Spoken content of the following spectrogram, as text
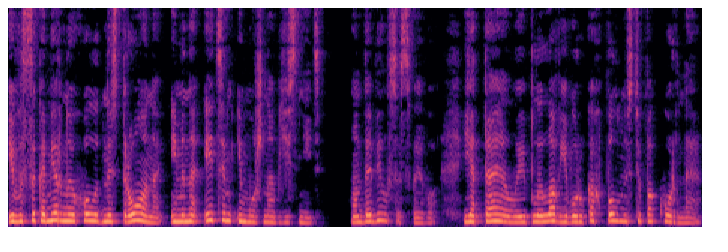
И высокомерную холодность Роана именно этим и можно объяснить. Он добился своего. Я таяла и плыла в его руках полностью покорная.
